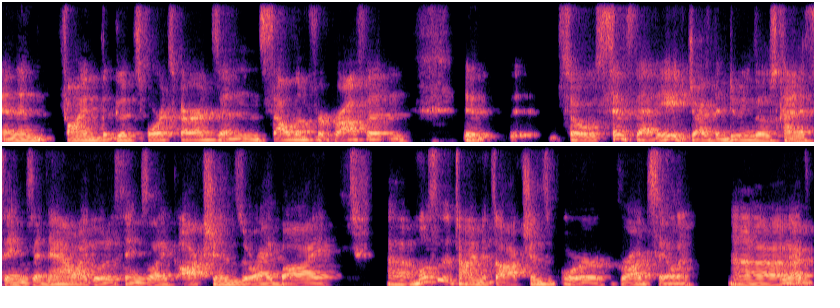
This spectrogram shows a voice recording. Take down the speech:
and then find the good sports cards and sell them for profit. And it, so since that age, I've been doing those kind of things. And now I go to things like auctions or I buy uh, most of the time, it's auctions or garage selling. Uh, yeah. I've done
